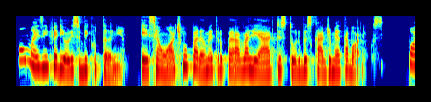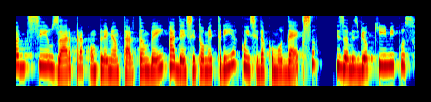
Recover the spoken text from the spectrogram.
ou mais inferior e subcutânea. Esse é um ótimo parâmetro para avaliar distúrbios cardiometabólicos. Pode-se usar para complementar também a densitometria, conhecida como DEXA, exames bioquímicos,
